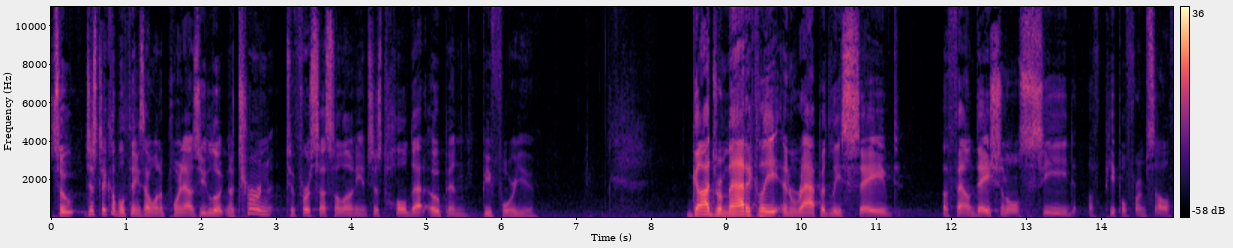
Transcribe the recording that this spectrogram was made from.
So, just a couple of things I want to point out as you look. Now, turn to First Thessalonians. Just hold that open before you. God dramatically and rapidly saved a foundational seed of people for himself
